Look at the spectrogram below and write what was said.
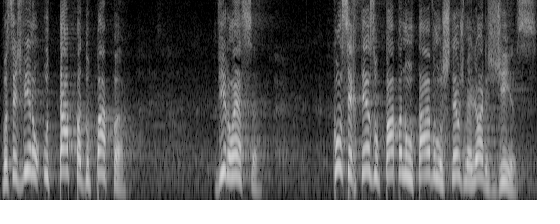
Vocês viram o tapa do Papa? Viram essa? Com certeza o Papa não estava nos teus melhores dias.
